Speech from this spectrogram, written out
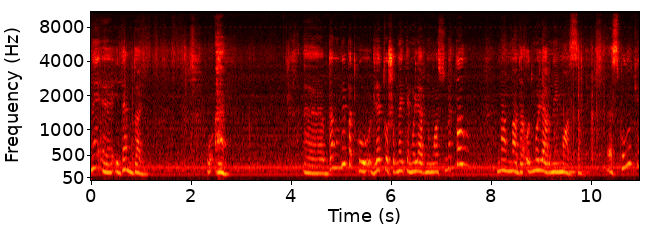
ми йдемо далі. Е, В даному випадку, для того, щоб знайти молярну масу металу, нам треба від молярної маси е, сполуки,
